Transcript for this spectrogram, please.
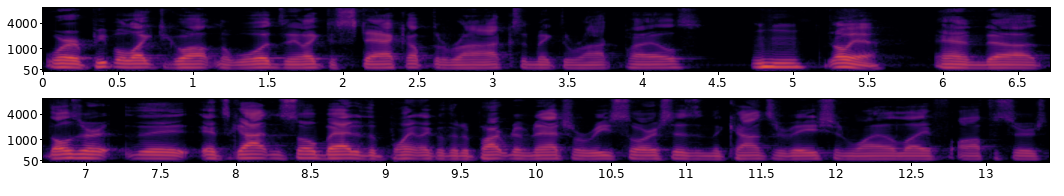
where people like to go out in the woods and they like to stack up the rocks and make the rock piles. Mm-hmm. Oh yeah. And uh, those are the. It's gotten so bad to the point, like with the Department of Natural Resources and the conservation wildlife officers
